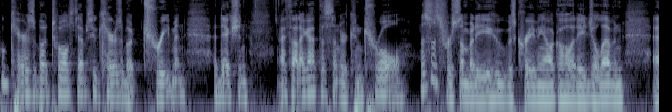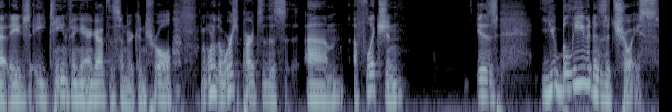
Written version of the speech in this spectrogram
Who cares about 12 steps? Who cares about treatment addiction? I thought I got this under control. This is for somebody who was craving alcohol at age 11, at age 18, thinking I got this under control. And one of the worst parts of this um, affliction is you believe it is a choice.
